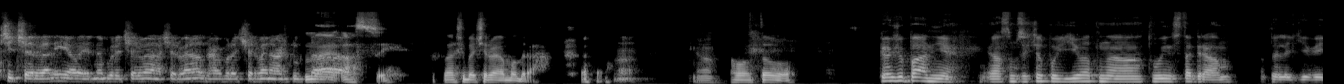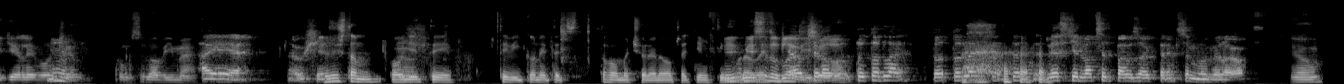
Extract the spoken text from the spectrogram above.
tři červený, ale jedna bude červená červená, druhá bude červená žlutá. Ne, asi. Další bude červená modrá. No. Jo. Hotovo. Každopádně, já jsem se chtěl podívat na tvůj Instagram, aby lidi věděli, o Hmm. čem komu se bavíme. A je, je. A už je. Můžeš tam hodit ty, ty výkony teď z toho Mečoreného předtím v Mně tým mně se tohle Jo, třeba líbilo. to, tohle, to, tohle, to, ten 220 pauza, o kterém jsem mluvil, jo. Jo.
